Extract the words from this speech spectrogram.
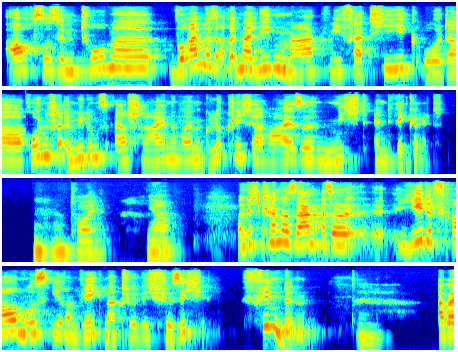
auch so Symptome, woran es auch immer liegen mag, wie Fatigue oder chronische Ermüdungserscheinungen, glücklicherweise nicht entwickelt. Mhm, toll, ja. Und ich kann nur sagen, also jede Frau muss ihren Weg natürlich für sich finden. Mhm. Aber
